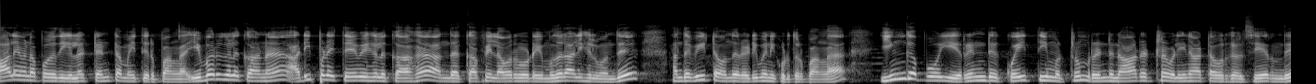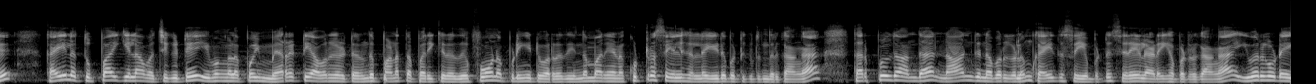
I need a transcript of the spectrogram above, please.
பாலைவன பகுதிகளில் டென்ட் அமைத்து இருப்பாங்க. இவர்களுக்கான அடிப்படை தேவைகளுக்காக அந்த கஃபில் அவர்களுடைய முதலாளிகள் வந்து அந்த வீட்டை வந்து ரெடி பண்ணி கொடுத்துருப்பாங்க. இங்கே போய் ரெண்டு கொய்த்தி மற்றும் ரெண்டு நாடற்ற வெளிநாட்டவர்கள் சேர்ந்து கையில் துப்பாக்கிலாம் வச்சுக்கிட்டு இவங்களை போய் மிரட்டி அவர்கள்ட்ட இருந்து பணத்தை பறிக்கிறது ஃபோன் பிடுங்கிட்டு வர்றது இந்த மாதிரியான குற்ற செயல்களில் ஈடுபட்டுக்கிட்டு இருந்திருக்காங்க. தற்பொழுது அந்த நான்கு நபர்களும் கைது செய்யப்பட்டு சிறையில் அடைக்கப்பட்டிருக்காங்க. இவர்களுடைய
